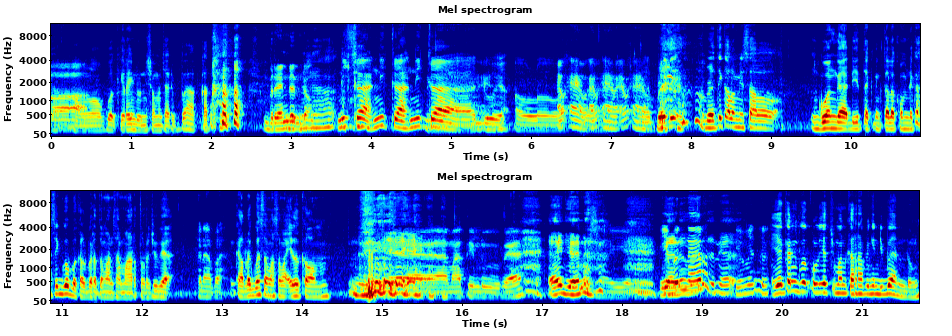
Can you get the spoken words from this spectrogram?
Allah gua kira Indonesia mencari bakat. Brandon dong. Nikah nikah nikah. Aduh ya Allah. LL LL LL berarti berarti kalau misal gua nggak di teknik telekomunikasi gua bakal berteman sama Arthur juga. Kenapa? Karena gua sama-sama ilkom. Ya mati lu ya. Eh gimana? Oh, iya. Iya ya. iya bener. Iya kan gua kuliah cuman karena pengen di Bandung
